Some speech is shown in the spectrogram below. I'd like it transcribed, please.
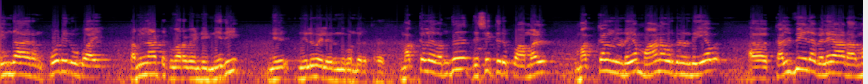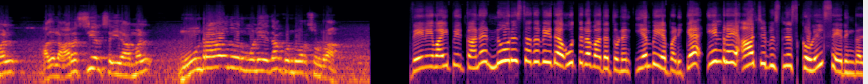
ஐந்தாயிரம் கோடி ரூபாய் தமிழ்நாட்டுக்கு வர வேண்டிய நிதி நிலுவையில் இருந்து கொண்டிருக்கிறது. மக்களை வந்து திசை திருப்பாமல் மக்களுடைய மாணவர்களுடைய கல்வியில் விளையாடாமல் அதில் அரசியல் செய்யாமல் மூன்றாவது ஒரு மொழியை தான் கொண்டு வர சொல்றான் வேலை வாய்ப்பிற்கான நூறு சதவீத உத்தரவாதத்துடன் எம்பிஏ படிக்க இன்றைய ஆட்சி பிசினஸ் ஸ்கூலில் சேருங்கள்.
